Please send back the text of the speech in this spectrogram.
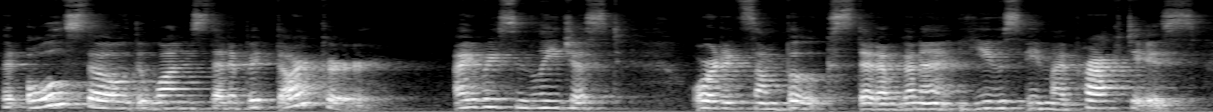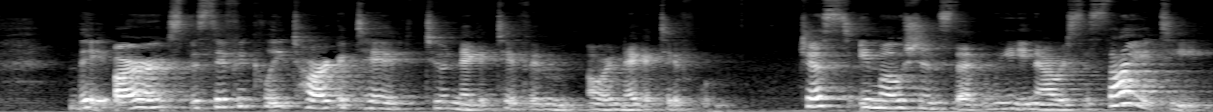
but also the ones that are a bit darker. I recently just ordered some books that I'm gonna use in my practice. They are specifically targeted to negative or negative just emotions that we in our society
